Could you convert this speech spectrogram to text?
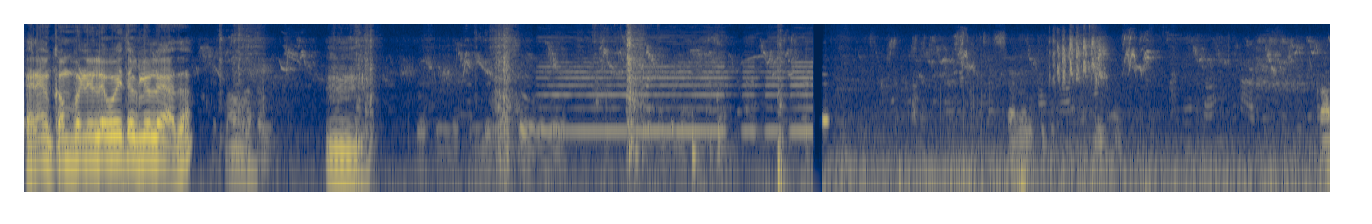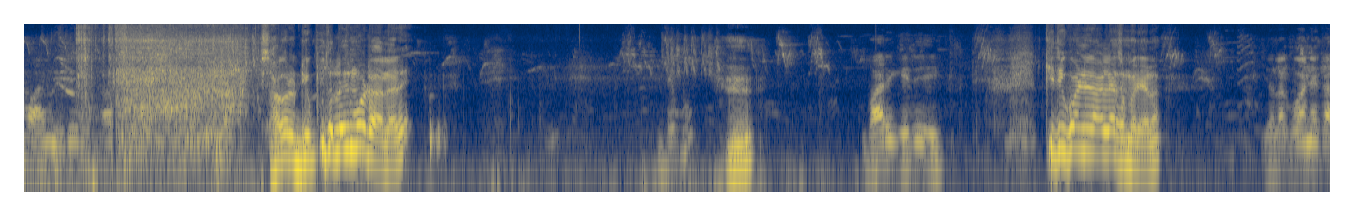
कारण कंपनीला कंपनीला वैतकलेलो आहे आता. हम्म. सागर डिपू तर लयच मोठं आलं रे. डेपो? हम्म. बारीक आहे ते. किती गोणे लागले असं बरं याला? याला गोण्या का?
